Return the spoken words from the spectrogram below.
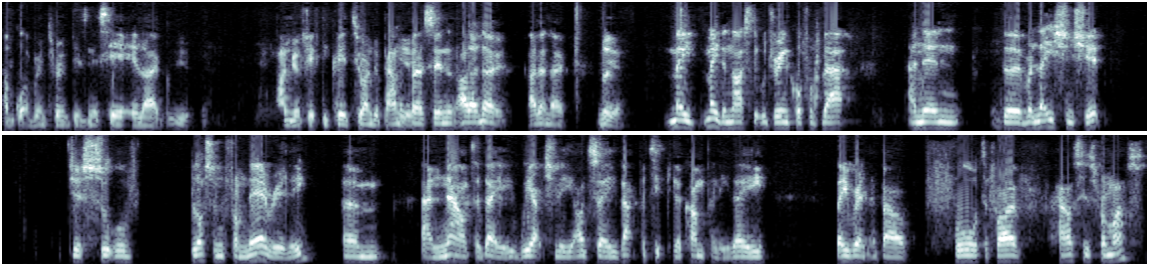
I've got a rent to rent business here, like 150 quid, 200 pound Yeah. a person. I don't know. I don't know. But yeah made made a nice little drink off of that, and then the relationship just sort of blossomed from there, really. Um, and now today, we actually, I'd say that particular company, they they rent about four to five houses from us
